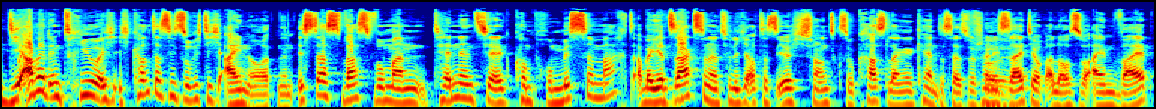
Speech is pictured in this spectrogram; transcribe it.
die Arbeit im Trio, ich, ich konnte das nicht so richtig einordnen. Ist das was, wo man tendenziell Kompromisse macht? Aber jetzt sagst du natürlich auch, dass ihr euch schon so krass lange kennt. Das heißt, wahrscheinlich Voll. seid ihr auch alle aus so einem Vibe.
